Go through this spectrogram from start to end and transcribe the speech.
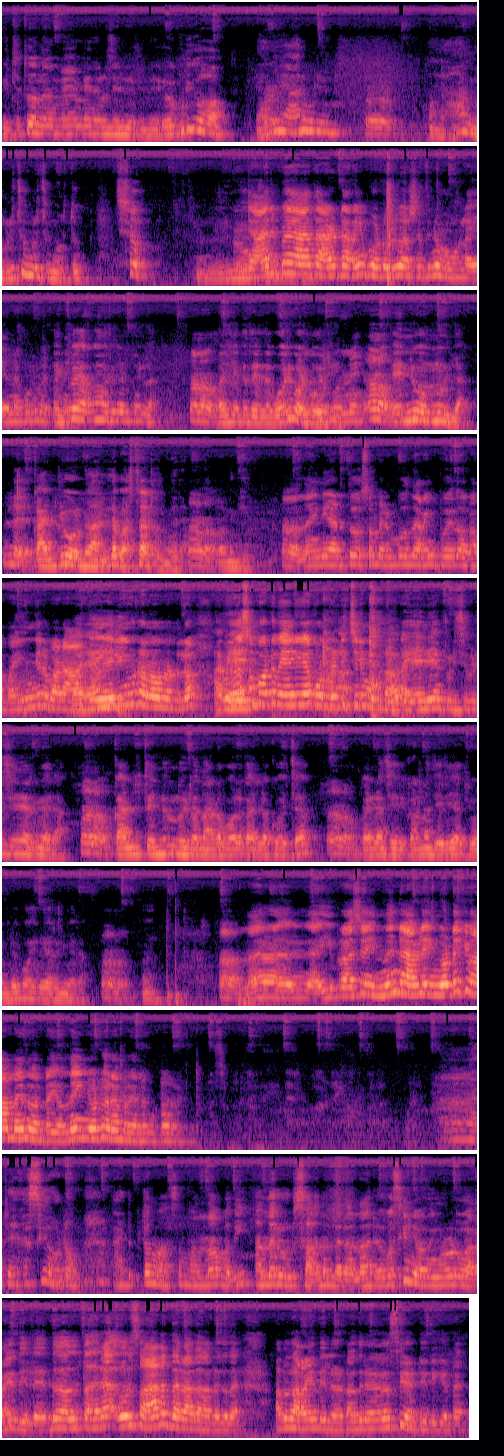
മിറ്റത്ത് വന്ന് അമ്മേ അമ്മേന്ന് വിളിച്ചിട്ട് എവിടെയോ? ഞാൻ ഞാനിവിടെയുണ്ട് ഉം. ഞാൻ വിളിച്ചു വിളിച്ചു കൊടുത്തു ശ്ശോ, ഞാനിപ്പോ ആ താഴോട്ട് ഇറങ്ങി പോയിട്ട് ഒരു വർഷത്തിന് മുകളിലായി. എന്നെ കൊണ്ട് ഇപ്പൊ പറ്റുന്നില്ല ഇറങ്ങാൻ ഒരു കുഴപ്പമില്ല. ആണോ? വഴിയൊക്കെ തരുന്നത് ഒരു കുഴപ്പമില്ല. പൊന്നെ. ആണോ? തെന്നും ഒന്നുമില്ല. ഇല്ലേ? കല്ലും ഉണ്ട് നല്ല ബസ്സായിട്ടൊന്നും വരാം. ആണോ? വേണമെങ്കിൽ ആ എന്നാ ഇനി അടുത്ത ദിവസം വരുമ്പോ ഒന്ന് നോക്കാം. ഭയങ്കര പാടാ. ആ വേലിയും കൂടെ ഉള്ളതുകൊണ്ടല്ലോ. ഒരു ദിവസം പോയിട്ട് വേലിയെ കൊണ്ടിട്ട് ഇച്ചിരി മുറിക്കും വേലിയെ പിടിച്ച് പിടിച്ച് ഞാൻ ഇറങ്ങി വരാം. ആണോ? കല്ല് തെന്നൊന്നുമില്ല നട പോലെ കല്ലൊക്കെ വെച്ച് ആണോ? വെള്ളം ശരി കണ്ണം ശരിയാക്കിക്കൊണ്ട് അതിൽ ഇറങ്ങി വരാം. ആണോ? ഉം. ആ എന്നാ ഈ പ്രാവശ്യം ഇന്നും രാവിലെ ഇങ്ങോട്ടേക്ക് വാമേന്ന് പറഞ്ഞേ ഒന്നേ ഇങ്ങോട്ട് വരാൻ പറയാലോ കുട്ടികൾ ആ രഹസ്യം അടുത്ത മാസം വന്നാൽ മതി. അന്നേരം ഒരു സാധനം തരാം. ആ രഹസ്യം ഞാൻ നിങ്ങളോട് പറയുന്നില്ല. എന്ത് അത് തരാ ഒരു സാധനം തരാതെ പറയുന്നത് അത് പറയുന്നില്ല കേട്ടോ. അത് രഹസ്യമായിട്ടിരിക്കട്ടെ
